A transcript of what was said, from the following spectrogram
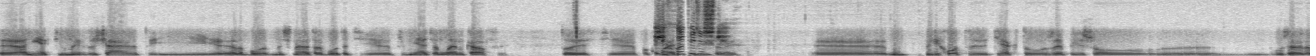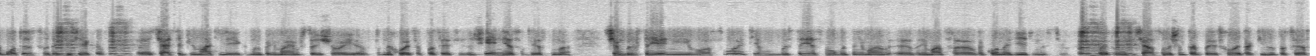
э, они активно изучают и рабо- начинают работать, применять онлайн-кассы. То есть покупают Легко перешли? принтеры, ну, переход, э, те, кто уже перешел, э, уже работают с выдачей Мгм, чеков. Э, часть предпринимателей, мы понимаем, что еще и в- процессе изучения, соответственно, чем быстрее они его освоят, тем быстрее смогут э, заниматься законной деятельностью. Мгм, Поэтому мгм. сейчас, в общем-то, происходит активный процесс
